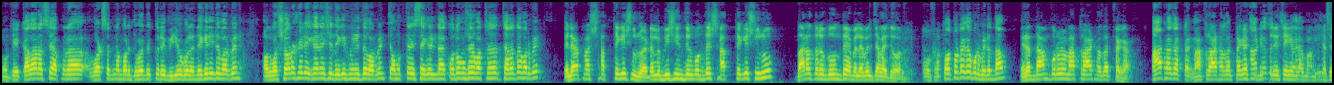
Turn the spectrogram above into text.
ওকে কালার আছে আপনারা হোয়াটসঅ্যাপ নাম্বারে যোগাযোগ করে ভিডিও গুলো দেখে নিতে পারবেন। অথবা সরাসরি এখানে এসে দেখে শুনে নিতে পারবেন। চমৎকার সাইকেলটা কত বছরের বাচ্চা চালাতে পারবে? এটা আপনার সাত থেকে শুরু। এটা হলো বিশ ইঞ্চির মধ্যে সাত থেকে শুরু বারো তেরো পর্যন্ত অ্যাভেলেবেল চালাইতে পারবে। কত টাকা পড়বে এটার দাম? এটার দাম পড়বে মাত্র আট হাজার টাকা। আট হাজার টাকা। মাত্র আট হাজার টাকা কাছে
